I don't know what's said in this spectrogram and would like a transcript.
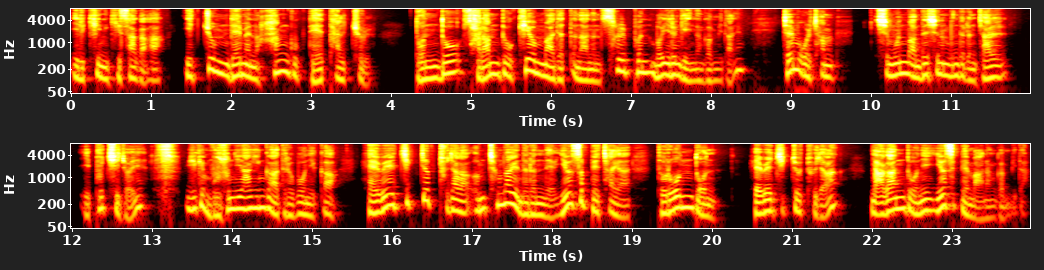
읽힌 기사가 이쯤 되면 한국 대탈출 돈도 사람도 기업마저 떠나는 슬픈 뭐 이런 게 있는 겁니다. 제목을 참 신문 만드시는 분들은 잘 붙이죠. 이게 무슨 이야기인가 들어보니까 해외 직접 투자가 엄청나게 늘었네요. 6배 차이가 들어온 돈 해외 직접 투자 나간 돈이 6배 많은 겁니다.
